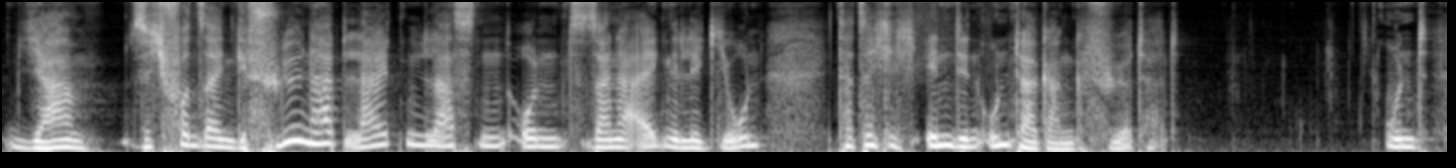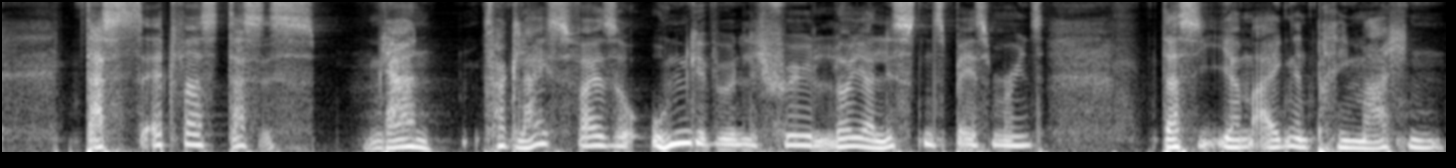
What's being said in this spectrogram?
ja sich von seinen Gefühlen hat leiten lassen und seine eigene Legion tatsächlich in den Untergang geführt hat. Und das ist etwas, das ist ja, vergleichsweise ungewöhnlich für Loyalisten Space Marines, dass sie ihrem eigenen Primarchen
